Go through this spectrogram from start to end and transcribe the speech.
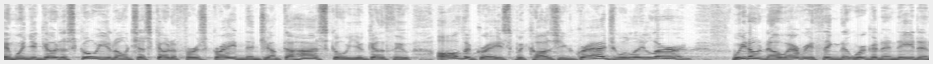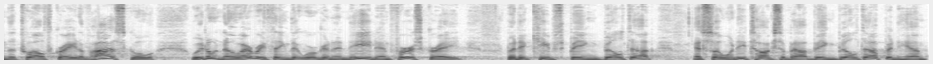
and when you go to school, you don't just go to first grade and then jump to high school. You go through all the grades because you gradually learn. We don't know everything that we're going to need in the 12th grade of high school. We don't know everything that we're going to need in first grade, but it keeps being built up. And so when he talks about being built up in him,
